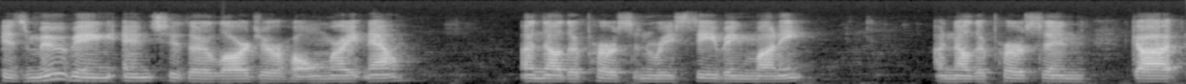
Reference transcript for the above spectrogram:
is moving into their larger home right now. Another person receiving money. Another person got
